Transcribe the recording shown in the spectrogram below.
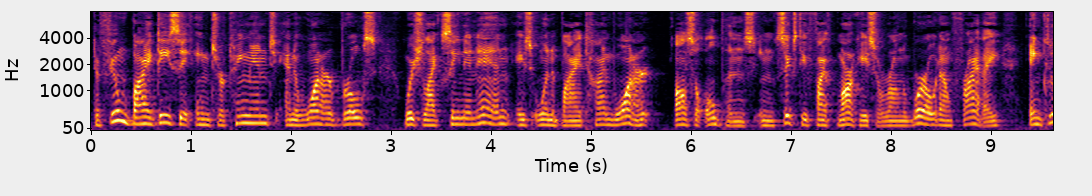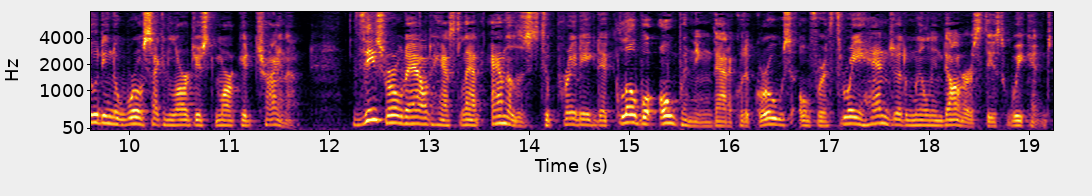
The film by DC Entertainment and Warner Bros., which like CNN is owned by Time Warner, also opens in 65 markets around the world on Friday, including the world's second largest market, China. This rollout has led analysts to predict a global opening that could gross over $300 million this weekend,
